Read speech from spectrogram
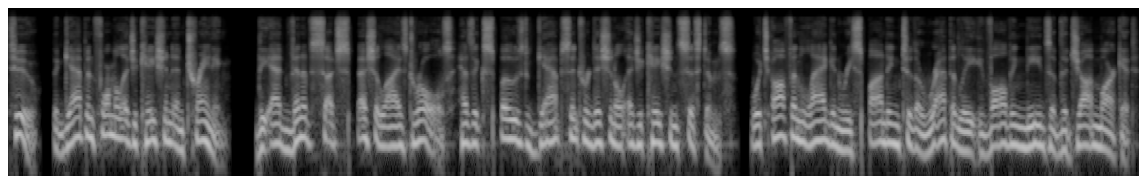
2. The gap in formal education and training. The advent of such specialized roles has exposed gaps in traditional education systems, which often lag in responding to the rapidly evolving needs of the job market.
